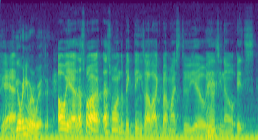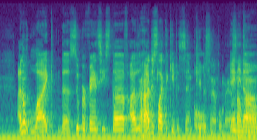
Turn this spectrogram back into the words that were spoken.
Yeah. you go anywhere with it. Oh yeah, that's why. That's one of the big things I like about my studio Mhm. is you know it's. I don't like the super fancy stuff. I, Uh-huh. I just like to keep it simple. Keep it simple, man. And you know,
